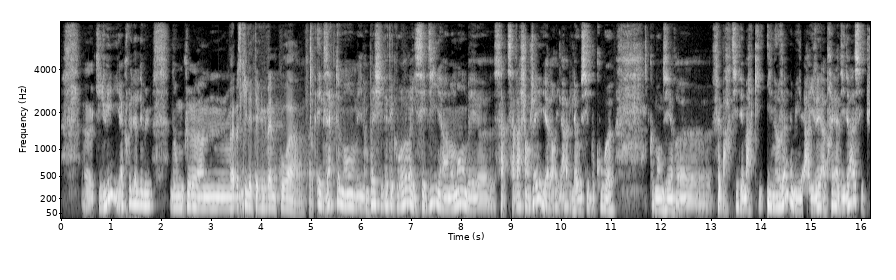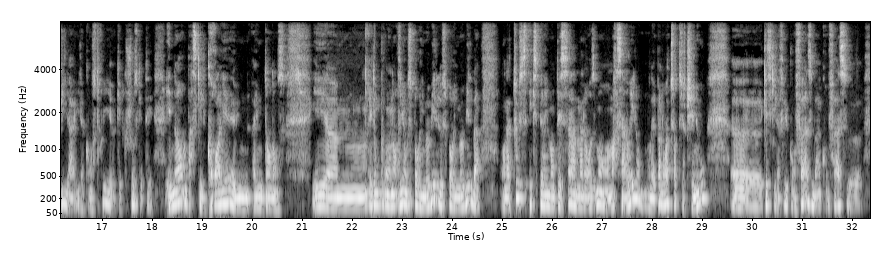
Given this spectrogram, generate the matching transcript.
euh, qui lui y a cru dès le début. Donc ouais, parce qu'il était lui-même coureur. En fait. Exactement, mais il n'empêche, il était coureur et il s'est dit à un moment, mais ça, ça va changer. Et alors il a, il a aussi beaucoup comment dire, euh, fait partie des marques qui innovaient, mais il est arrivé après Adidas et puis il a, il a construit euh, quelque chose qui était énorme parce qu'il croyait à une, tendance. Et, euh, donc on en revient au sport immobile. Le sport immobile, bah, on a tous expérimenté ça malheureusement en mars-avril. On n'avait pas le droit de sortir de chez nous. Qu'est-ce qu'il a fallu qu'on fasse? Bah, Qu'on fasse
